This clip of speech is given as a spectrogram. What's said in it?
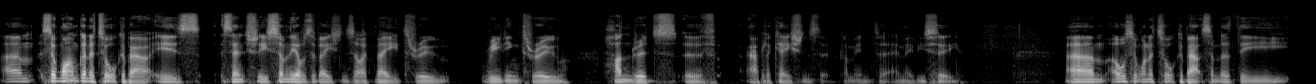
Um, so what I'm going to talk about is essentially some of the observations I've made through reading through hundreds of applications that have come into MAVC. Um, I also want to talk about some of the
